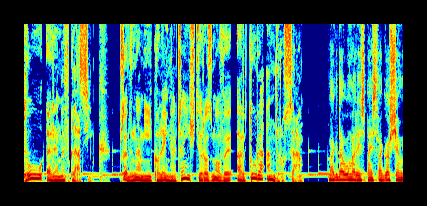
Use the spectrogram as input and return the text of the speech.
Tu RMF Classic. Przed nami kolejna część rozmowy Artura Andrusa. Magda Umer jest Państwa gościem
